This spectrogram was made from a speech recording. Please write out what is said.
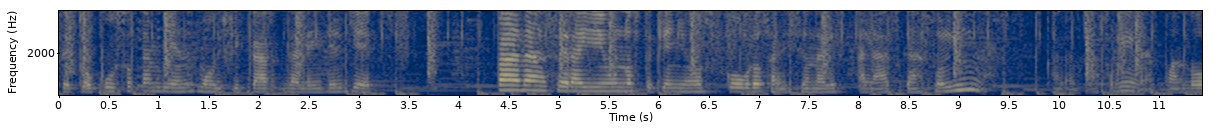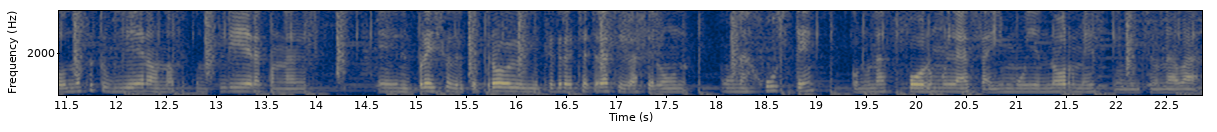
se propuso también modificar la ley del IEPS para hacer ahí unos pequeños cobros adicionales a las gasolinas. A las gasolinas. Cuando no se tuviera o no se cumpliera con el, precio del petróleo y etcétera, etcétera, se iba a hacer un, ajuste con unas fórmulas ahí muy enormes que mencionaba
